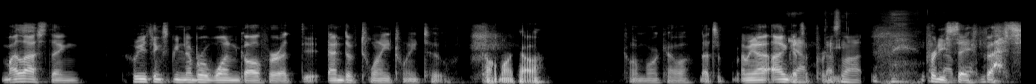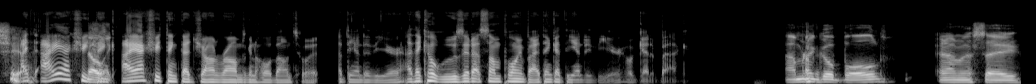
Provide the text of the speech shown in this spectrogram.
my last thing. Who do you think's gonna be number one golfer at the end of 2022? Collin Morikawa. Collin Morikawa. That's a. I mean, I, I think Yeah, that's a pretty that's not pretty not safe bet. Yeah. I, I actually No, think like- I actually think that Jon Rahm's going to hold on to it at the end of the year. I think he'll lose it at some point, but I think at the end of the year he'll get it back. I'm gonna Okay. go bold, and I'm gonna say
